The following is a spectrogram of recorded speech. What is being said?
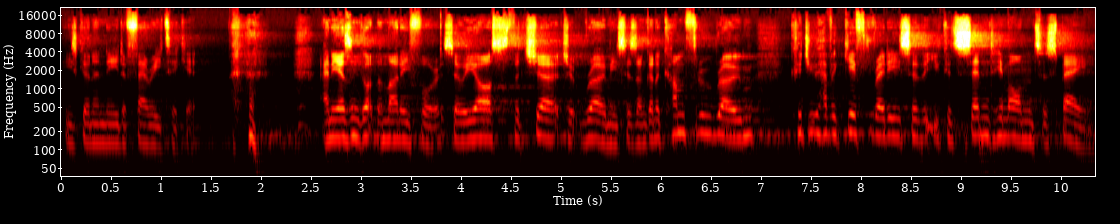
he's going to need a ferry ticket. and he hasn't got the money for it. So he asks the church at Rome, he says, I'm going to come through Rome. Could you have a gift ready so that you could send him on to Spain?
